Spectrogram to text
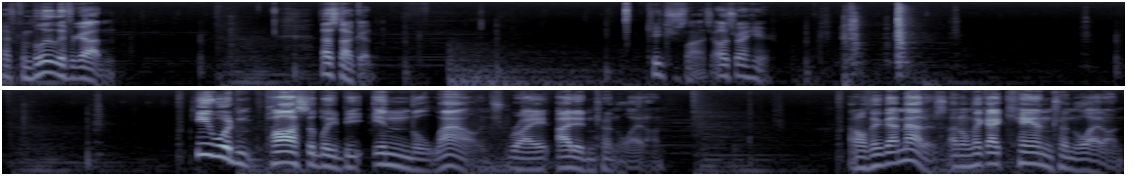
I've completely forgotten. That's not good. Teacher's lounge. Oh, it's right here. He wouldn't possibly be in the lounge, right? I didn't turn the light on. I don't think that matters. I don't think I can turn the light on.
